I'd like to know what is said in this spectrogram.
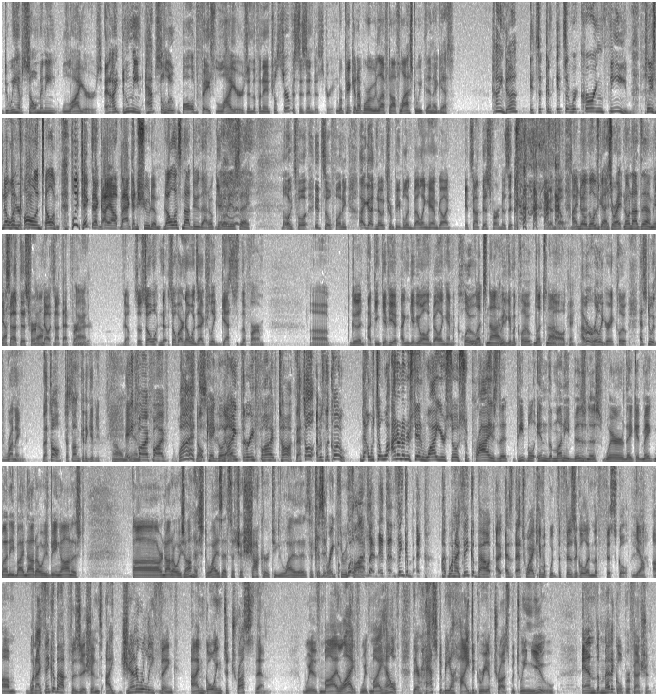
do we have so many liars? And I do mean absolute bald-faced liars in the financial services industry. We're picking up where we left off last week. Then I guess. Kinda. It's a con- it's a recurring theme. Please, no one call and tell him. Please take that guy out back and shoot him. No, let's not do that. Okay, what do you say? Oh, it's fu- it's so funny. I got notes from people in Bellingham going, "It's not this firm, is it?" I got no. I know those firm. guys, right? No, not them. Yeah, It's not this firm. Yeah. No, it's not that firm right. either. No. So so so far, no one's actually guessed the firm. Uh, good. I can give you I can give you all in Bellingham a clue. Let's not. Want me to give them a clue? Let's not. Oh, okay. I have a really great clue. It has to do with running. That's all. Just all I'm going to give you. Oh, man. Eight five five. What? Okay, go ahead. Nine three five talk. That's all. That was the clue. That, so I don't understand why you're so surprised that people in the money business, where they could make money by not always being honest, uh, are not always honest. Why is that such a shocker to you? Why is that such Because a it- breakthrough well, thought? Think about I, when I think about I, as, that's why I came up with the physical and the fiscal. Yeah. Um, when I think about physicians, I generally think I'm going to trust them with my life, with my health. There has to be a high degree of trust between you and the medical profession.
